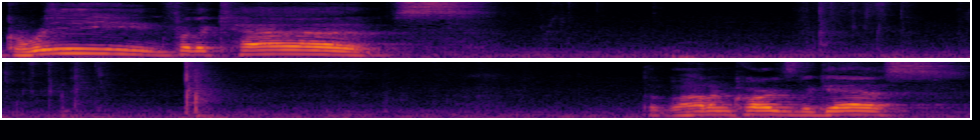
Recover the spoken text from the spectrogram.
Green for the Cavs. The bottom card's the guess.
